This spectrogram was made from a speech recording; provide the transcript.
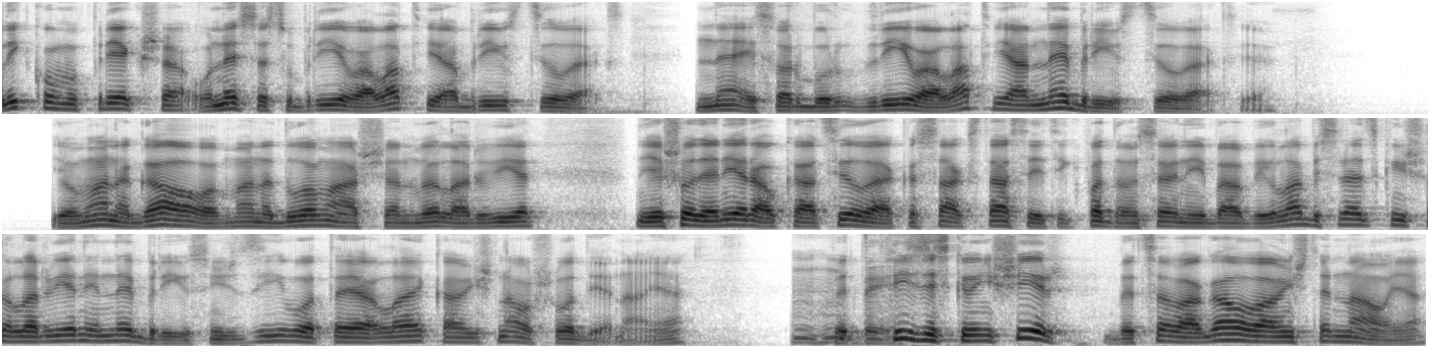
likumu priekšā, un es esmu brīvā Latvijā brīvs cilvēks. Nē, es varu būt brīvā Latvijā nebrīvs cilvēks. Ja? Jo mana galva, mana domāšana vēl ar vienu, ja šodien ieraugu kā cilvēku, kas sāk stāstīt, cik padomu savienībā bija labi, es redzu, ka viņš vēl ar vienu ir nebrīvs. Viņš dzīvo tajā laikā, viņš nav šodienā. Ja? Mm -hmm, bet bija. fiziski viņš ir, bet savā galvā viņš te nav. Ja?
